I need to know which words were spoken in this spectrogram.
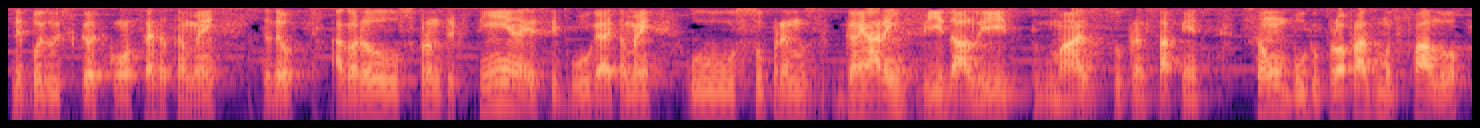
depois o Skirt conserta também entendeu? Agora o Suprematrix tinha esse bug, aí também os Supremos ganharem vida ali tudo mais, os Supremos Sapientes são um bug, o próprio Azimuth falou,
